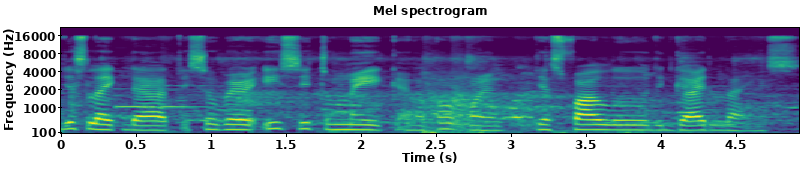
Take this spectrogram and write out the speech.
just like that it's so very easy to make an PowerPoint just follow the guidelines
